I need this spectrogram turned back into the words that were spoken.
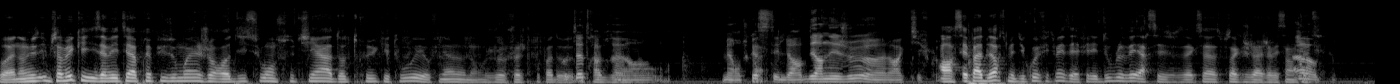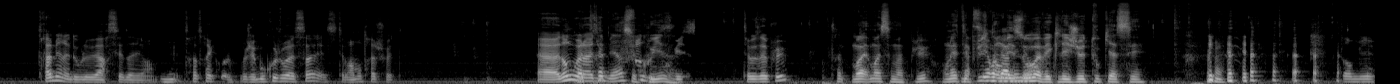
Ouais, non, mais il me semblait qu'ils avaient été après plus ou moins genre 10 sous en soutien à d'autres trucs et tout, et au final, non, je, je trouve pas de. Peut-être de- après. hein. Mais en tout cas, Ouais. c'était leur dernier jeu euh, à l'heure active. Quoi. Alors, c'est pas Dirt, mais du coup, effectivement, ils avaient fait les WRC, c'est avec ça- c'est pour ça que j'avais ça en Ah, tête. Très bien les WRC d'ailleurs. Mm. Très très cool. Moi, J'ai beaucoup joué à ça et c'était vraiment très chouette. Euh, donc voilà. très du bien, ce quiz. Ça vous a plu? Très- Ouais, moi ça m'a plu. On était Merci, plus dans mes os avec les jeux tout cassés. Tant mieux.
